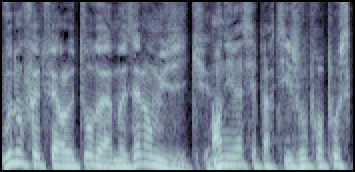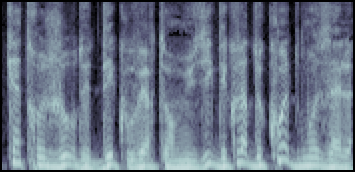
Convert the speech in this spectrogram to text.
vous nous faites faire le tour de la Moselle en musique. On y va, c'est parti. Je vous propose quatre jours de découverte en musique. Découverte de quoi de Moselle?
